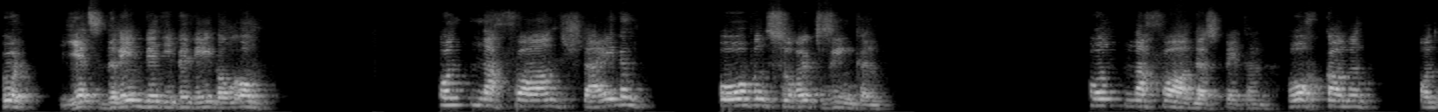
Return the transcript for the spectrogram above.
Gut, jetzt drehen wir die Bewegung um. Unten nach vorn steigen, oben zurück sinken. Unten nach vorn das Becken, hochkommen und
